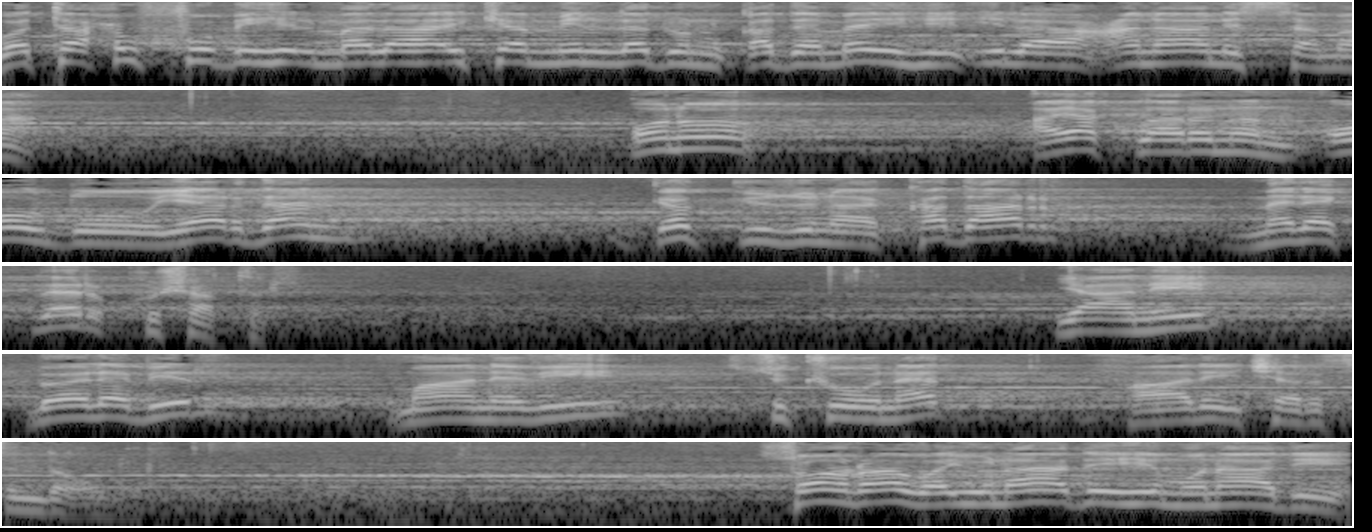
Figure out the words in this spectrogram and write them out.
Ve tahuffu bihil melaike min ledun kademeyhi ila ananis sema. Onu ayaklarının olduğu yerden gökyüzüne kadar melekler kuşatır. Yani böyle bir manevi sükunet hali içerisinde olur. Sonra ve yunadihi munadi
